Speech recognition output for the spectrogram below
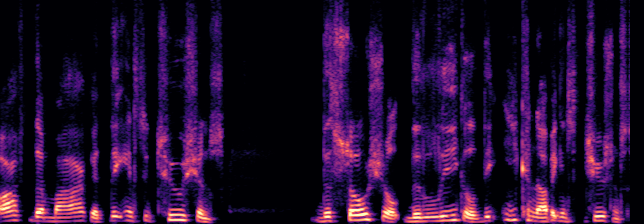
of the market, the institutions, the social, the legal, the economic institutions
